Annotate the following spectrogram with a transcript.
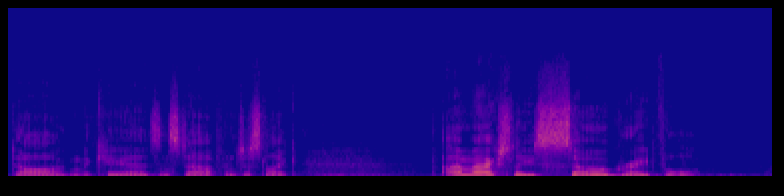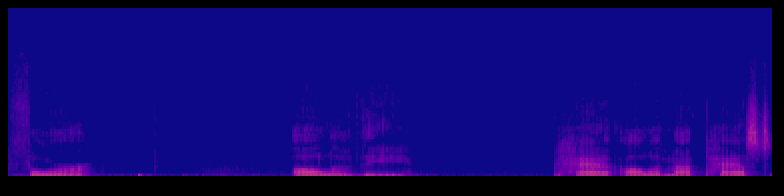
dog and the kids and stuff and just like i'm actually so grateful for all of the pa- all of my past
